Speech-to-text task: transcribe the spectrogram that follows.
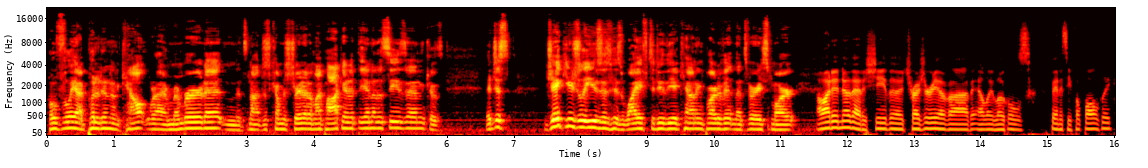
hopefully I put it in an account where I remembered it, and it's not just coming straight out of my pocket at the end of the season because it just Jake usually uses his wife to do the accounting part of it, and that's very smart. Oh, I didn't know that. Is she the treasury of uh, the LA Locals Fantasy Football League?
